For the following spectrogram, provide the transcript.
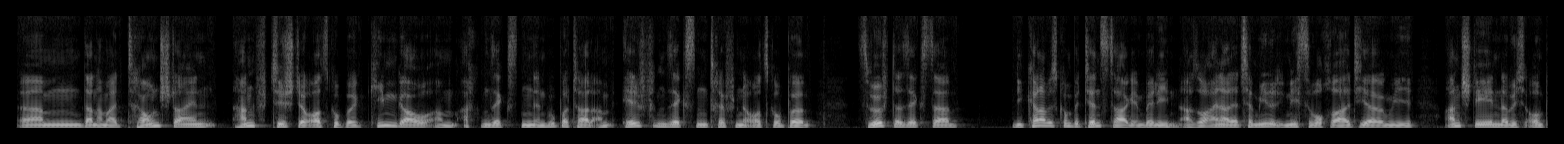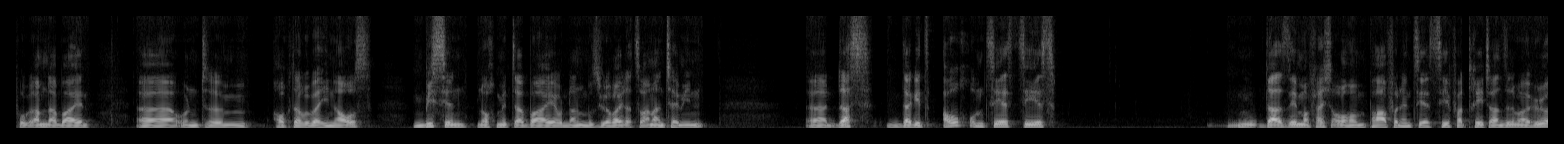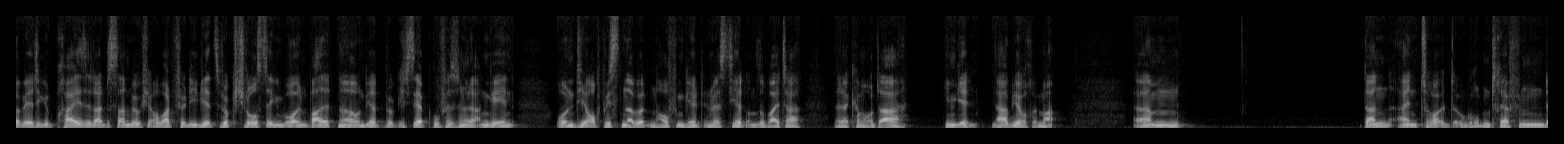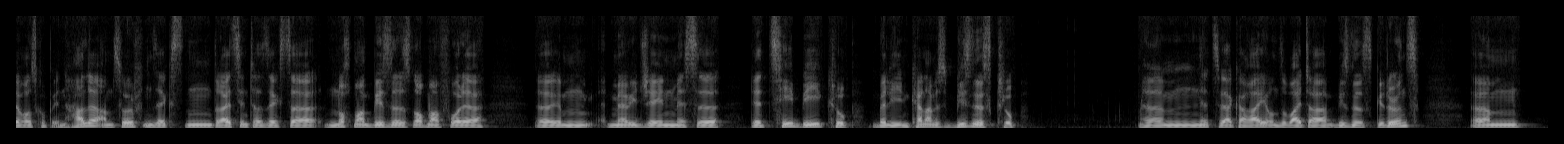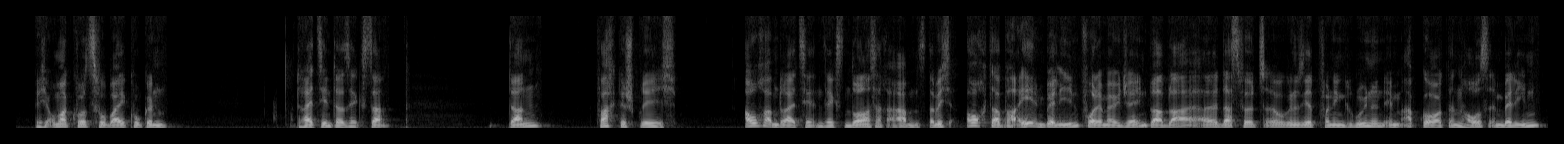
Ähm, dann haben wir Traunstein, Hanftisch der Ortsgruppe Chiemgau am 8.6. in Wuppertal, am 11.6. Treffen der Ortsgruppe, 12.6. die Cannabis-Kompetenztage in Berlin. Also einer der Termine, die nächste Woche halt hier irgendwie anstehen. Da bin ich auch im Programm dabei äh, und ähm, auch darüber hinaus ein bisschen noch mit dabei und dann muss ich wieder weiter zu anderen Terminen. Äh, das, da geht es auch um CSCs da sehen wir vielleicht auch noch ein paar von den CSC-Vertretern, sind immer höherwertige Preise. Das ist dann wirklich auch was für die, die jetzt wirklich loslegen wollen bald ne, und die das wirklich sehr professionell angehen und die auch wissen, da wird ein Haufen Geld investiert und so weiter. Da kann man auch da hingehen, ja, wie auch immer. Ähm, dann ein Gruppentreffen der Ortsgruppe in Halle am 12.06., 13.06. Nochmal Business, nochmal vor der ähm, Mary Jane Messe, der CB Club Berlin, Cannabis Business Club ähm, Netzwerkerei und so weiter, Business-Gedöns. Ähm, will ich auch mal kurz vorbeigucken. 13.06. Dann Fachgespräch. Auch am 13.06. Donnerstagabends. Da bin ich auch dabei in Berlin vor der Mary Jane, bla bla. Äh, das wird organisiert von den Grünen im Abgeordnetenhaus in Berlin.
